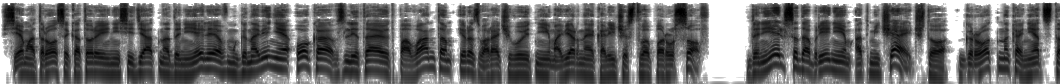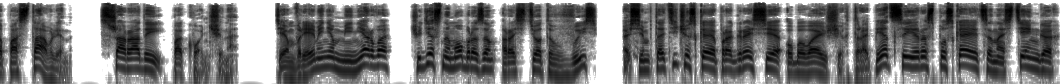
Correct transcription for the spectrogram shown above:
Все матросы, которые не сидят на Даниэле, в мгновение ока взлетают по вантам и разворачивают неимоверное количество парусов. Даниэль с одобрением отмечает, что грот наконец-то поставлен, с шарадой покончено. Тем временем Минерва чудесным образом растет ввысь, асимптотическая прогрессия убывающих трапеций распускается на стенгах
